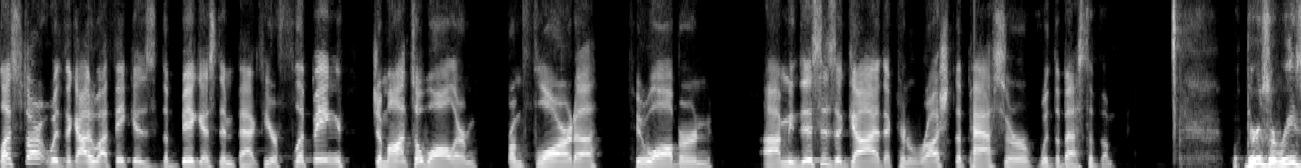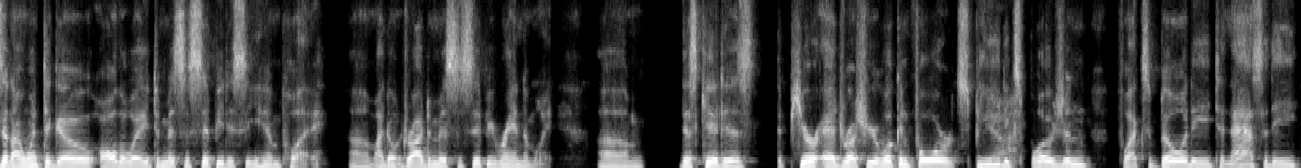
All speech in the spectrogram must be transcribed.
let's start with the guy who I think is the biggest impact here, flipping Jamonta Waller from Florida to Auburn. I mean, this is a guy that can rush the passer with the best of them. There's a reason I went to go all the way to Mississippi to see him play. Um, I don't drive to Mississippi randomly. Um, this kid is the pure edge rusher you're looking for speed, yeah. explosion, flexibility, tenacity.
